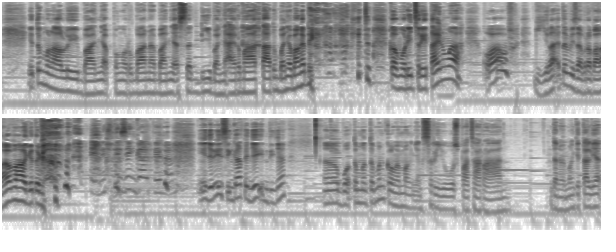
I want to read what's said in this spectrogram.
itu melalui banyak pengorbanan banyak sedih banyak air mata tuh banyak banget deh. Itu kalau mau diceritain mah wow gila itu bisa berapa lama gitu kan. Ini disingkatin ah. Iya jadi singkatin. Jadi intinya eh, buat teman-teman kalau memang yang serius pacaran dan memang kita lihat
